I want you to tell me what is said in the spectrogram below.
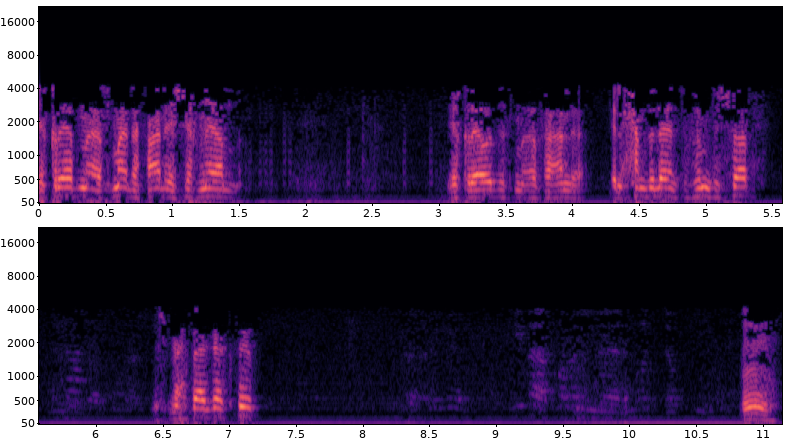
اقرأ يا ابن أسماء الأفعال يا شيخنا يلا. اقرأ يا أسماء الأفعال. الحمد لله أنت فهمت الشرح؟ مش محتاج أكتب؟ امم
